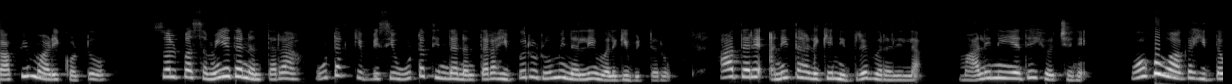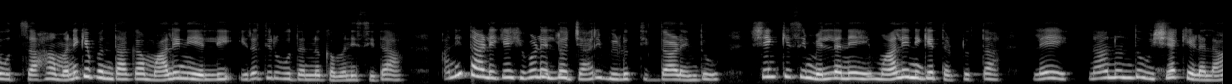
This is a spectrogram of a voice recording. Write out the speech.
ಕಾಫಿ ಮಾಡಿಕೊಟ್ಟು ಸ್ವಲ್ಪ ಸಮಯದ ನಂತರ ಊಟಕ್ಕೆ ಬಿಸಿ ಊಟ ತಿಂದ ನಂತರ ಇಬ್ಬರು ರೂಮಿನಲ್ಲಿ ಮಲಗಿಬಿಟ್ಟರು. ಆದರೆ ಅನಿತಾಳಿಗೆ ನಿದ್ರೆ ಬರಲಿಲ್ಲ. ಮಾಲಿನಿಯದೇ ಯೋಚನೆ. ಹೋಗುವಾಗ ಇದ್ದ ಉತ್ಸಾಹ ಮನೆಗೆ ಬಂದಾಗ ಮಾಲಿನಿಯಲ್ಲಿ ಇರದಿರುವುದನ್ನು ಗಮನಿಸಿದ ಅನಿತಾಳಿಗೆ ಇವಳೆಲ್ಲೋ ಜಾರಿ ಬೀಳುತ್ತಿದ್ದಾಳೆಂದು ಶಂಕಿಸಿ ಮೆಲ್ಲನೆ ಮಾಲಿನಿಗೆ ತಟ್ಟುತ್ತಾ, ಲೇ, ನಾನೊಂದು ವಿಷಯ ಕೇಳಲಾ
